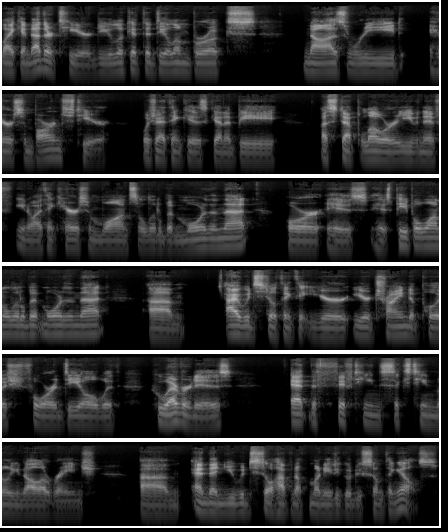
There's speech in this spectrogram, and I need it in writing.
like another tier. Do you look at the Dillon Brooks, Naz Reid, Harrison Barnes tier, which I think is going to be a step lower, even if you know I think Harrison wants a little bit more than that, or his his people want a little bit more than that. Um, I would still think that you're you're trying to push for a deal with whoever it is at the 15 16 million dollar range um, and then you would still have enough money to go do something else.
